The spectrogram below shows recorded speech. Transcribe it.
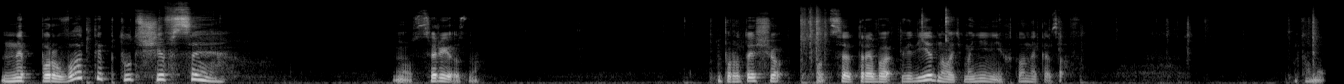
Не порвати б тут ще все. Ну, серйозно. Про те, що оце треба від'єднувати, мені ніхто не казав. Тому.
